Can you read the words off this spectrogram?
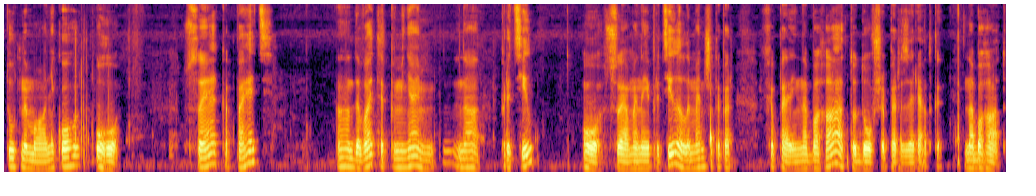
Тут нема нікого. Ого. Все, капець. А, давайте поміняємо на приціл. О, все, в мене є приціл, але менше тепер ХП. І набагато довше перезарядка. Набагато.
